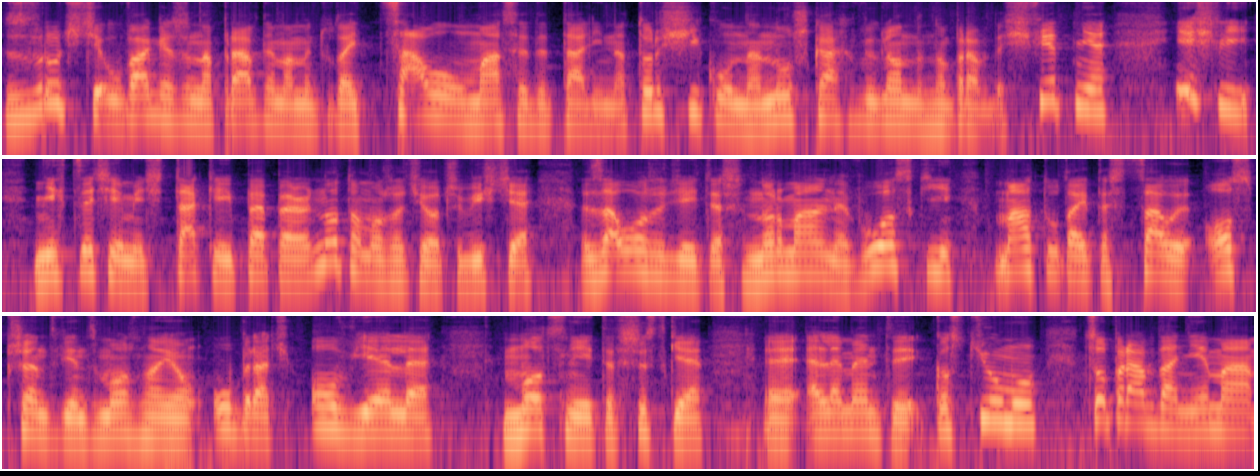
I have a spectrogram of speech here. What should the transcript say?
Zwróćcie uwagę, że naprawdę mamy tutaj całą masę detali na torsiku, na nóżkach, wygląda naprawdę świetnie. Jeśli nie chcecie mieć takiej Pepper, no to możecie oczywiście założyć jej też normalne włoski. Ma tutaj też cały osprzęt, więc można ją ubrać o wiele mocniej te wszystkie e, elementy kostiumu. Co prawda nie ma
